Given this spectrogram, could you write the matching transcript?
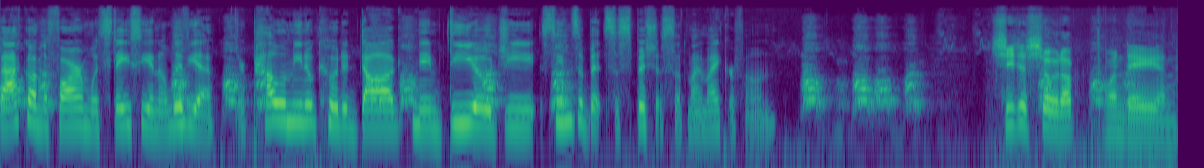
Back on the farm with Stacy and Olivia, their palomino coated dog named DOG seems a bit suspicious of my microphone. She just showed up one day and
